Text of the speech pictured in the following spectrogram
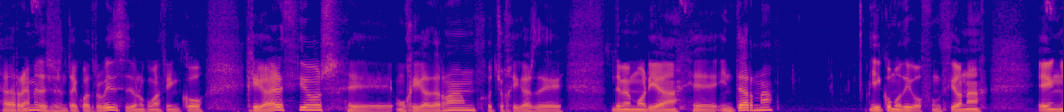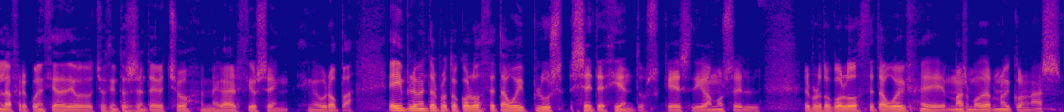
ARM de 64 bits de 1,5 GHz, eh, 1 GB de RAM, 8 GB de, memoria eh, interna y como digo, funciona en la frecuencia de 868 MHz en, Europa. E implementa el protocolo Z-Wave Plus 700, que es, digamos, el, protocolo Z-Wave eh, más moderno y con las,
